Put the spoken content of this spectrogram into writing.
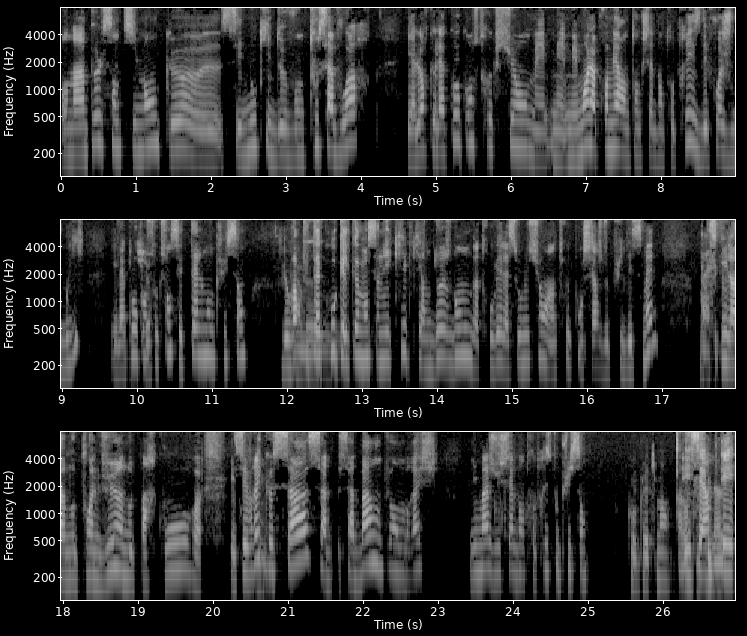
on a un peu le sentiment que euh, c'est nous qui devons tout savoir. Et alors que la co-construction, mais, mais, mais, moi la première en tant que chef d'entreprise, des fois j'oublie. Et la co-construction, c'est tellement puissant de voir ah, tout à coup quelqu'un dans son équipe qui en deux secondes va trouver la solution à un truc qu'on cherche depuis des semaines parce qu'il a un autre point de vue, un autre parcours. Et c'est vrai mm. que ça, ça, ça, bat un peu en brèche l'image du chef d'entreprise tout puissant. Complètement. et c'est et,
